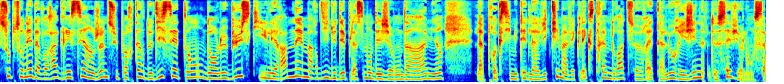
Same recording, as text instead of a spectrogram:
soupçonnés d'avoir agressé un jeune supporter de 17 ans dans le bus qui les ramenait mardi du déplacement des Girondins à Amiens. La proximité de la victime avec l'extrême droite serait à l'origine de ces violences.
